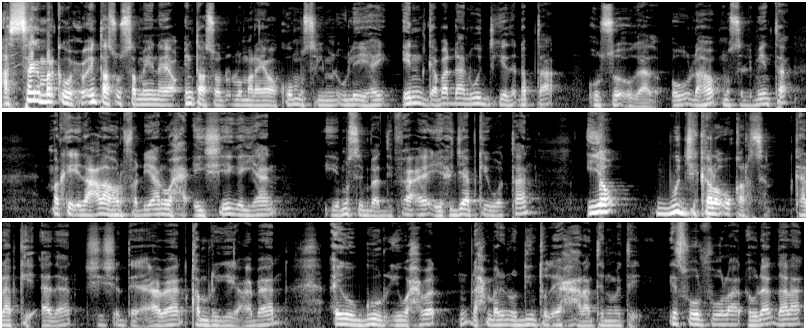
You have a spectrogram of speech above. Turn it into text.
asaga marka wuxuu intaas u sameynaya intaasoo dhan u maraya waa kuwa muslimin uu leeyahay in gabadhan wejigeeda dhabta uu soo ogaado. Uu dhaho muslimiinta markay idaacadaha hor fadhiyaan waxa ay sheegayaan iyo muslim baa difaacaya iyo xijaabkay wataan iyo weji kaloo u qarsan. Kalaabkay aadaan shiishaday cabaan qamrigay cabaan ayagoo guur iyo waxba dhexmarin oo diintooda ay xaaraantinimatay isfuulfuulaan awlaad dhalaan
